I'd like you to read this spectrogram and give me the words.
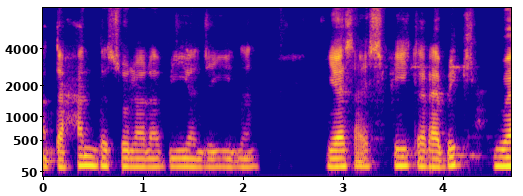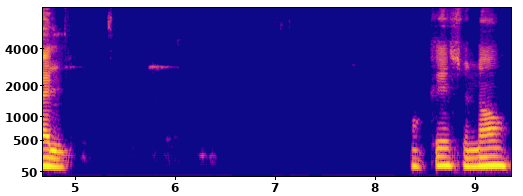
أتحدث العربية جيدا. Yes, I speak Arabic well. Okay, so now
